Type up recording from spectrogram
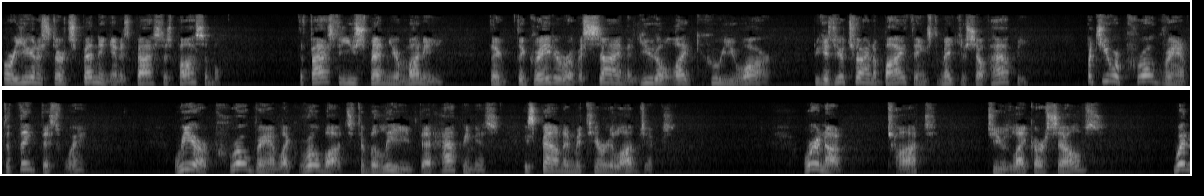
Or are you going to start spending it as fast as possible? The faster you spend your money, the, the greater of a sign that you don't like who you are because you're trying to buy things to make yourself happy. But you were programmed to think this way. We are programmed like robots to believe that happiness is found in material objects. We're not taught to like ourselves. When,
